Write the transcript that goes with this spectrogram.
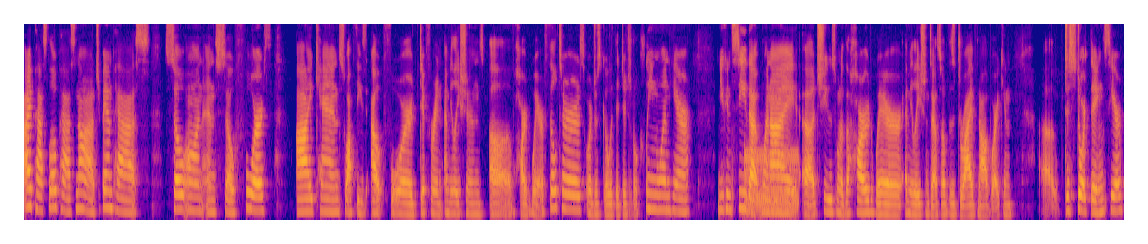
High pass, low pass, notch, band pass, so on and so forth. I can swap these out for different emulations of hardware filters or just go with the digital clean one here. You can see that when I uh, choose one of the hardware emulations, I also have this drive knob where I can uh, distort things here,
